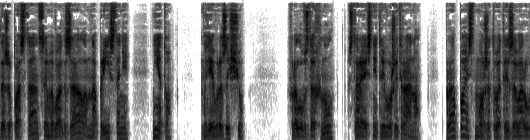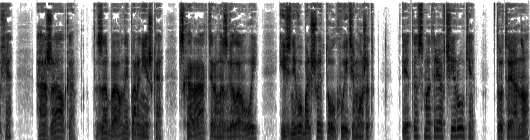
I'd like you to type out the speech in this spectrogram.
даже по станциям и вокзалам, на пристани. Нету. Но я его разыщу. Фролов вздохнул, стараясь не тревожить рану. Пропасть может в этой заварухе. А жалко. Забавный парнишка, с характером и с головой. Из него большой толк выйти может. Это смотря в чьи руки. Тут и оно.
